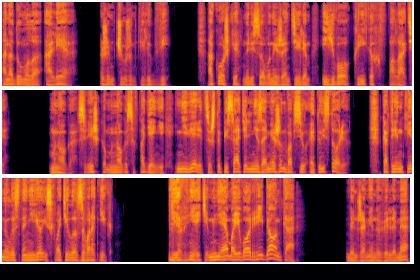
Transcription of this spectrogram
Она думала о Лео, жемчужинке любви о кошке, нарисованной Жантилем, и его криках в палате. Много, слишком много совпадений. Не верится, что писатель не замешан во всю эту историю. Катрин кинулась на нее и схватила за воротник. «Верните мне моего ребенка!» Бенджамину Вильяме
